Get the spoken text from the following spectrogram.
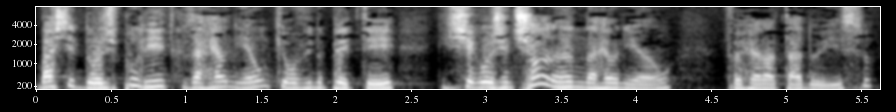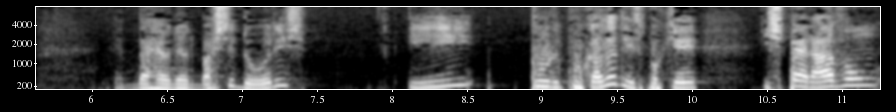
bastidores políticos, a reunião que houve no PT, que chegou gente chorando na reunião, foi relatado isso, na reunião de bastidores, e por, por causa disso, porque esperavam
